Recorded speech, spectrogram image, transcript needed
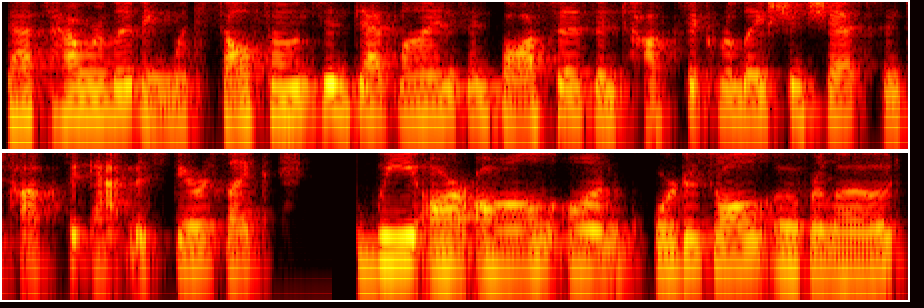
That's how we're living with cell phones and deadlines and bosses and toxic relationships and toxic atmospheres. Like we are all on cortisol overload.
